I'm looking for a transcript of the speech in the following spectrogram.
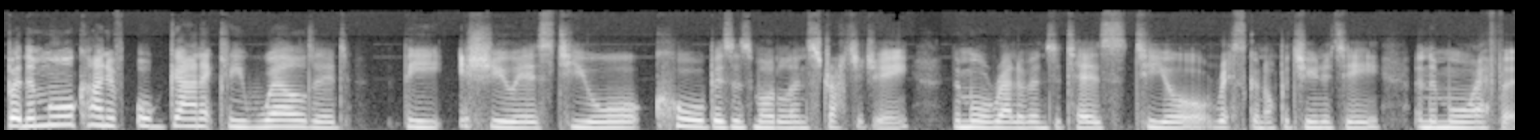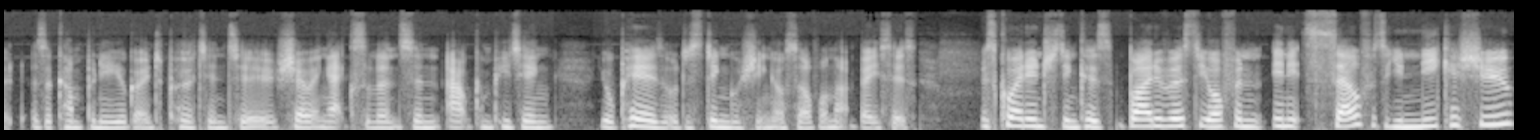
But the more kind of organically welded the issue is to your core business model and strategy, the more relevant it is to your risk and opportunity, and the more effort as a company you're going to put into showing excellence and outcompeting your peers or distinguishing yourself on that basis. It's quite interesting because biodiversity often in itself is a unique issue.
